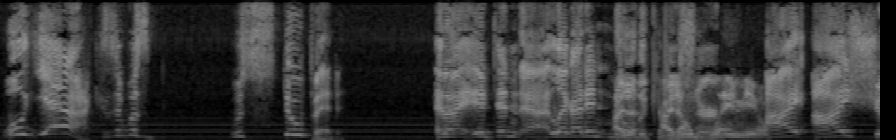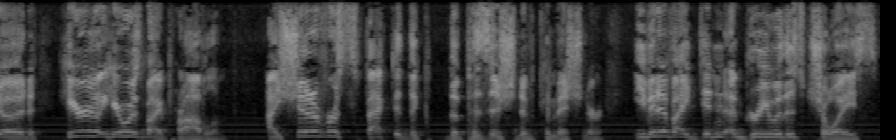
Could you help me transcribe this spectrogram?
Well, yeah, because it was it was stupid, and I it didn't uh, like I didn't know I- the commissioner. I don't blame you. I I should here here was my problem. I should have respected the the position of commissioner, even if I didn't agree with his choice.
